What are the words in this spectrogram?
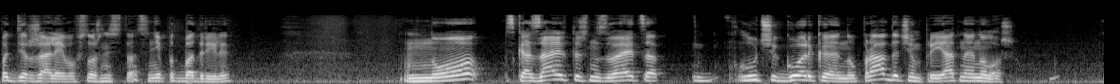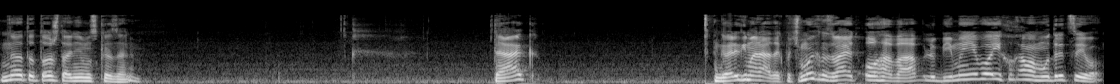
поддержали его в сложной ситуации, не подбодрили. Но сказали то, что называется лучше горькая, но правда, чем приятная, но ложь. Ну, это то, что они ему сказали. Так. Говорит Гимара, так почему их называют Огавав, любимые его, и Хохама, мудрецы его?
